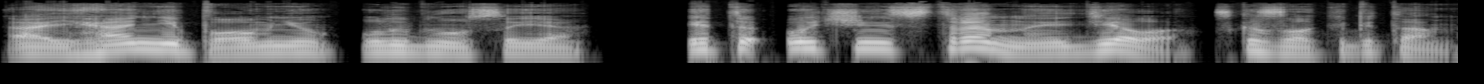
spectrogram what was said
«А я не помню», — улыбнулся я. «Это очень странное дело», — сказал капитан.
